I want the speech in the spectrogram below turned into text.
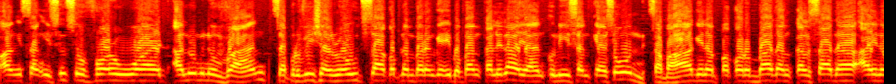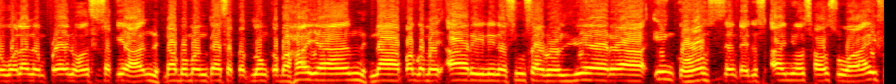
ang isang Isuzu forward aluminum van sa Provincial Road sakop ng Barangay Ibabang Kalilayan, Unisan, Quezon. Sa bahagi ng pakorbadang kalsada ay nawala ng preno ang sasakyan na bumangga sa tatlong kabahayan na pagmamayari ni na Susan Roliera Inco, 62 anyos, housewife,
